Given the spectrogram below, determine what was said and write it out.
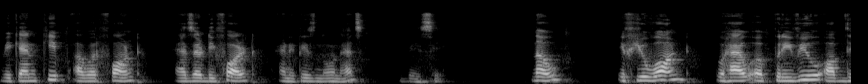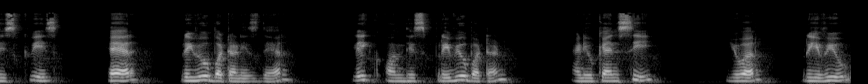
we can keep our font as a default and it is known as basic. Now if you want to have a preview of this quiz here preview button is there. Click on this preview button and you can see your preview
